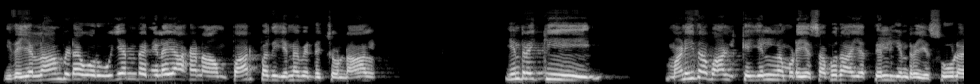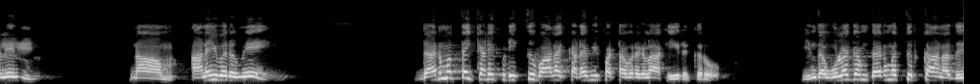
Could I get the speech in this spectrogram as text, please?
இதையெல்லாம் விட ஒரு உயர்ந்த நிலையாக நாம் பார்ப்பது என்னவென்று சொன்னால் இன்றைக்கு மனித வாழ்க்கையில் நம்முடைய சமுதாயத்தில் இன்றைய சூழலில் நாம் அனைவருமே தர்மத்தை கடைபிடித்து வாழ கடமைப்பட்டவர்களாக இருக்கிறோம். இந்த உலகம் தர்மத்திற்கானது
